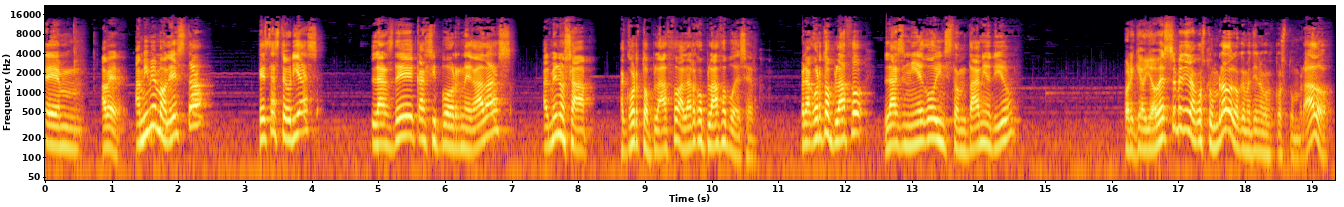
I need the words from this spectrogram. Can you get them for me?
Em, a ver, a mí me molesta que estas teorías las dé casi por negadas, al menos a, a corto plazo, a largo plazo puede ser. Pero a corto plazo las niego instantáneo, tío. Porque Oyover se me tiene acostumbrado a lo que me tiene acostumbrado.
